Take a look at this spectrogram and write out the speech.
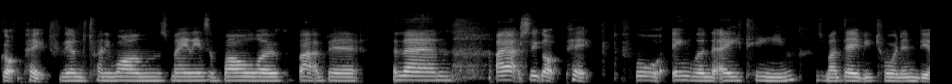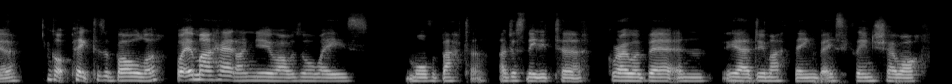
got picked for the under 21s, mainly as a bowler, could bat a bit. And then I actually got picked for England 18 it was my debut tour in India. Got picked as a bowler, but in my head, I knew I was always more of a batter. I just needed to grow a bit and yeah, do my thing basically and show off.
